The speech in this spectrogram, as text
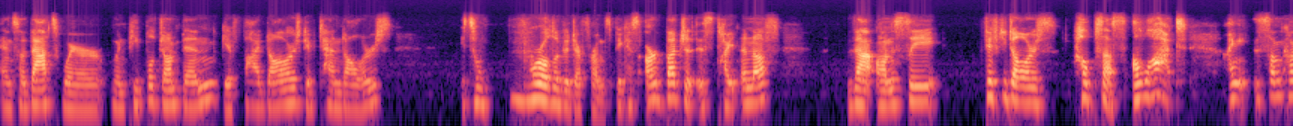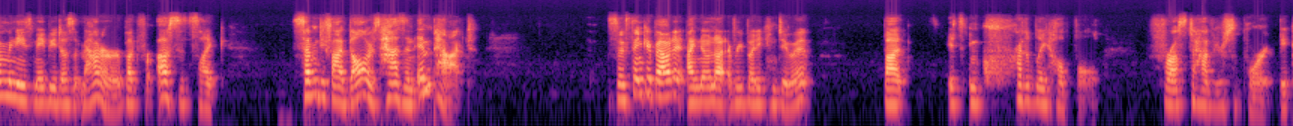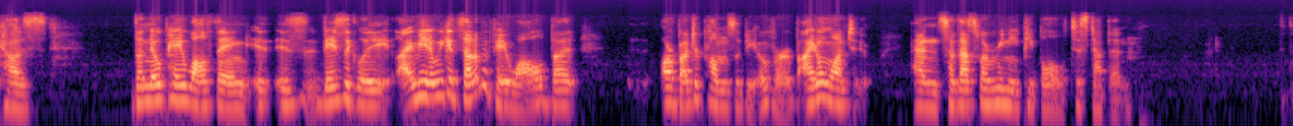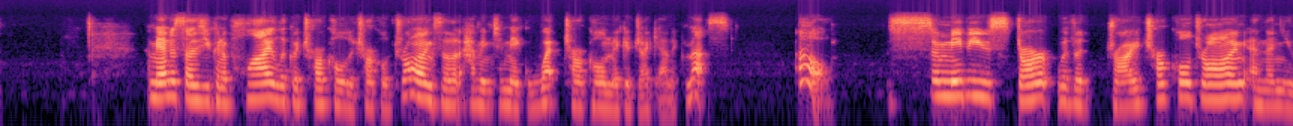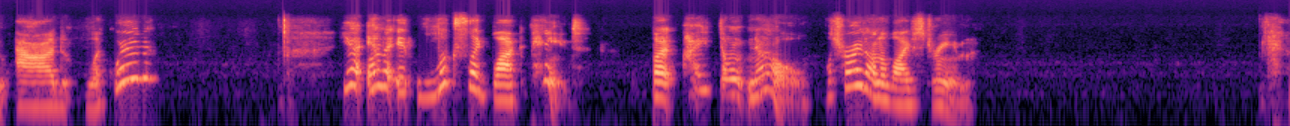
And so that's where when people jump in, give $5, give $10, it's a world of a difference because our budget is tight enough that honestly, $50 helps us a lot. I mean, some companies maybe it doesn't matter, but for us, it's like $75 has an impact. So think about it. I know not everybody can do it, but it's incredibly helpful for us to have your support because the no paywall thing is, is, basically i mean we could set up a paywall but our budget problems would be over but i don't want to. And so that's why we need people to step in. Amanda says you can apply liquid charcoal to charcoal drawings without having to make wet charcoal and make a gigantic mess. Oh so maybe you start with a dry charcoal drawing and then you add liquid yeah, Anna, it looks like black paint, but I don't know. I'll try it on a live stream.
